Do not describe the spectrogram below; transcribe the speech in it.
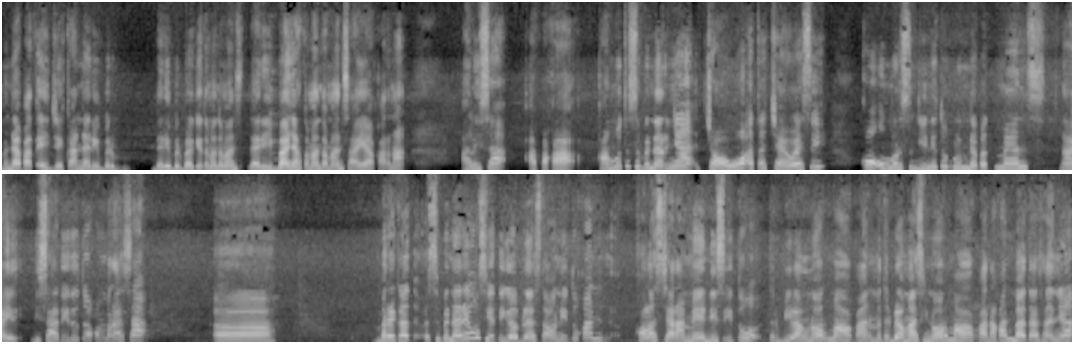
mendapat ejekan dari ber, dari berbagai teman-teman dari banyak teman-teman saya karena Alisa, apakah kamu tuh sebenarnya cowok atau cewek sih? Kok umur segini tuh belum dapat mens? Nah, di saat itu tuh aku merasa uh, mereka sebenarnya usia 13 tahun itu kan kalau secara medis itu terbilang normal kan, terbilang masih normal karena kan batasannya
